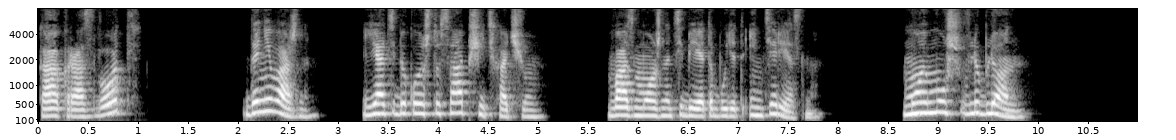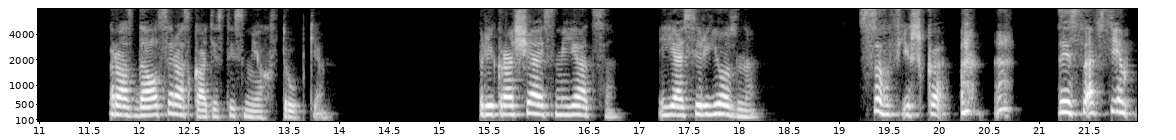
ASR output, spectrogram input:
Как развод?» «Да неважно. Я тебе кое-что сообщить хочу. Возможно, тебе это будет интересно. Мой муж влюблен!» Раздался раскатистый смех в трубке. «Прекращай смеяться. Я серьезно». «Софьюшка, ты совсем,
